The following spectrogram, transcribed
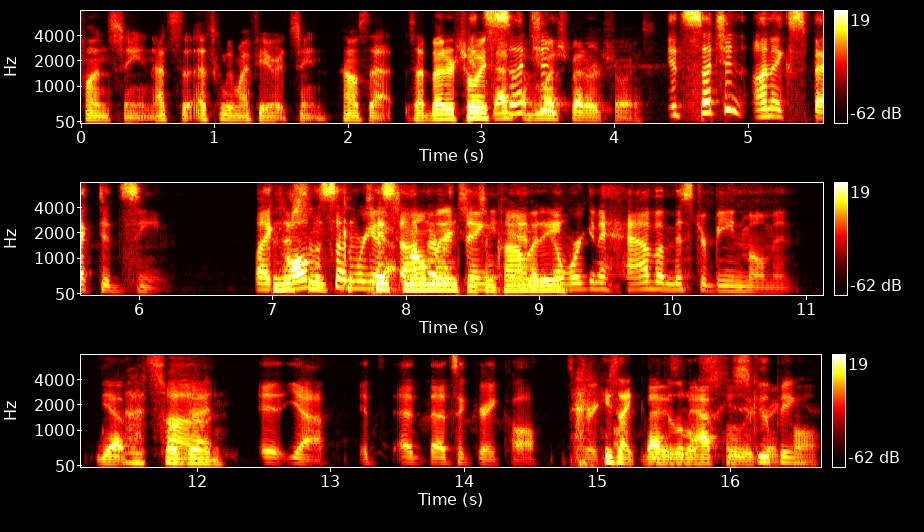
fun scene. That's that's gonna be my favorite scene. How's that? Is that a better choice? That's such a a- much better choice. It's such an unexpected scene. Like all of a sudden we're gonna stop moments and everything some comedy. and we're gonna have a Mr. Bean moment. Yeah, That's so uh, good. It, yeah, it's uh, that's a great call. It's a great He's call. like that with is an little he's absolutely great scooping. call.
